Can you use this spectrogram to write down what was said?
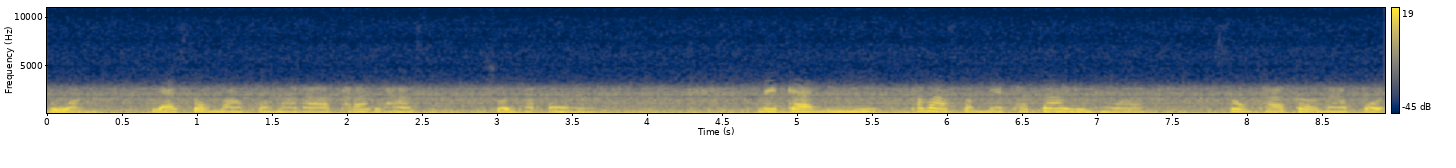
หลวง และทรงวางพวงมาลาพระราชทานส่วนพระองค์ ในการนี้พระบาทสมเด็จพระเจ้าอยู่หัว ทรงพระกรุณาโปรด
